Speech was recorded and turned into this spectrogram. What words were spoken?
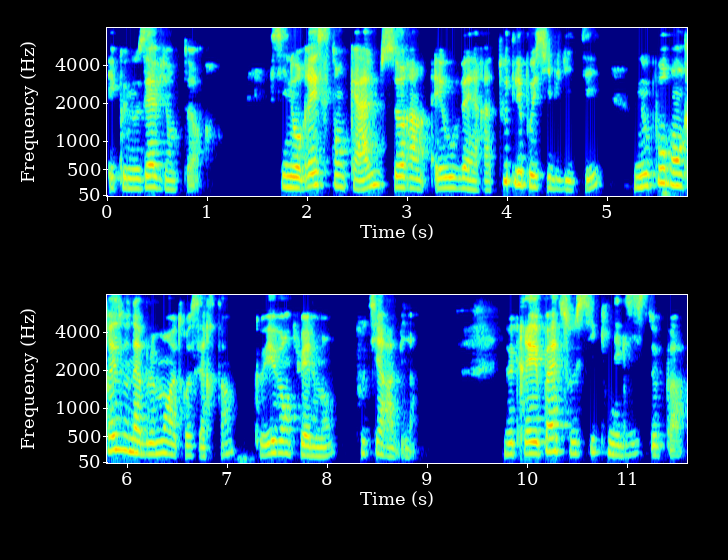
et que nous avions tort. Si nous restons calmes, sereins et ouverts à toutes les possibilités, nous pourrons raisonnablement être certains que éventuellement tout ira bien. Ne créez pas de soucis qui n'existent pas.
